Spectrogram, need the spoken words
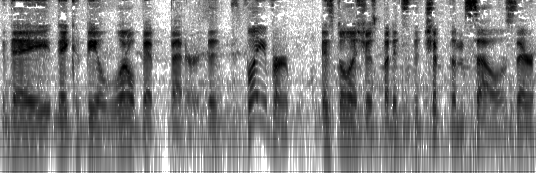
they they could be a little bit better. The flavor is delicious, but it's the chip themselves. They're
